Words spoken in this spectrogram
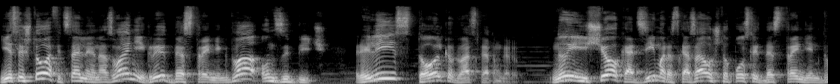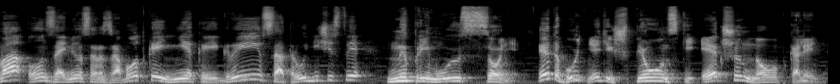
Если что, официальное название игры Death Stranding 2 on the Beach. Релиз только в 2025 году. Ну и еще Кадзима рассказал, что после Death Stranding 2 он займется разработкой некой игры в сотрудничестве напрямую с Sony. Это будет некий шпионский экшен нового поколения.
